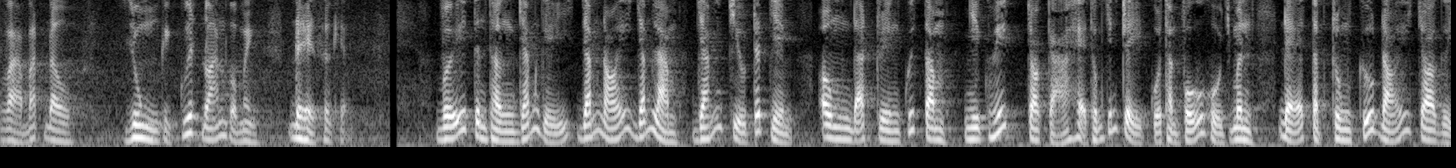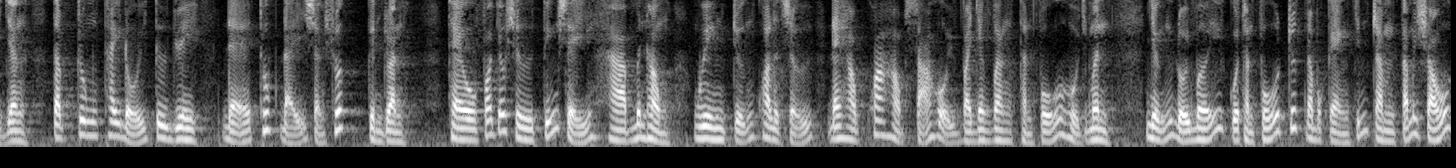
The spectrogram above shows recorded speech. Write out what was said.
và bắt đầu dùng cái quyết đoán của mình để thực hiện. Với tinh thần dám nghĩ, dám nói, dám làm, dám chịu trách nhiệm, ông đã truyền quyết tâm, nhiệt huyết cho cả hệ thống chính trị của thành phố Hồ Chí Minh để tập trung cứu đói cho người dân, tập trung thay đổi tư duy để thúc đẩy sản xuất, kinh doanh. Theo Phó Giáo sư Tiến sĩ Hà Minh Hồng, nguyên trưởng khoa lịch sử, Đại học Khoa học Xã hội và Nhân văn thành phố Hồ Chí Minh, những đổi mới của thành phố trước năm 1986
